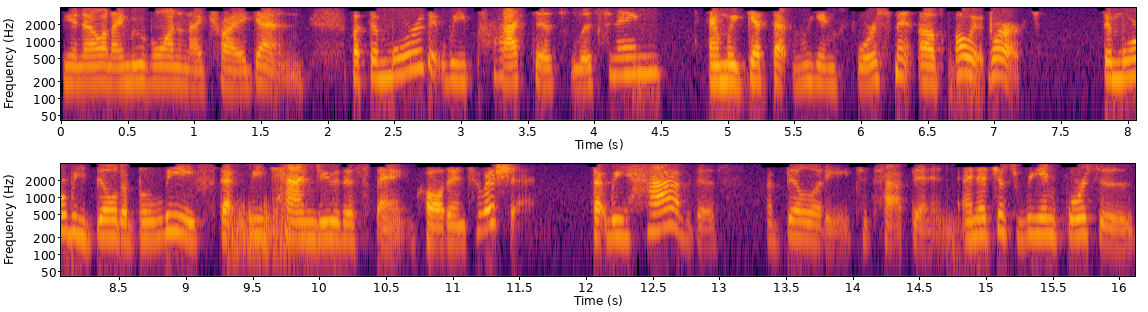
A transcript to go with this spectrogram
You know, and I move on and I try again. But the more that we practice listening and we get that reinforcement of, oh, it worked, the more we build a belief that we can do this thing called intuition that we have this ability to tap in and it just reinforces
